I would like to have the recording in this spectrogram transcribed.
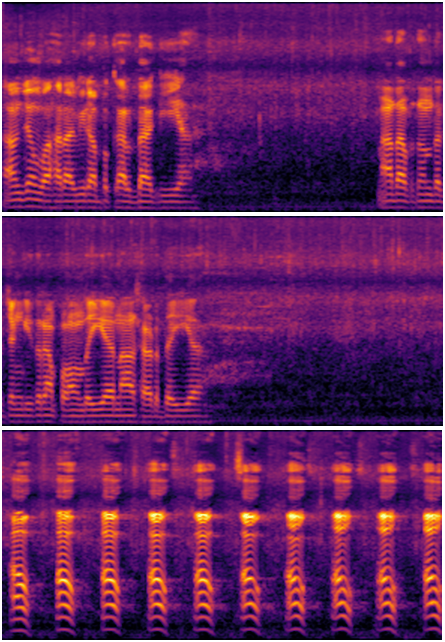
ਸਮਝੋ ਬਾਹਰ ਵੀ ਰੱਬ ਕਰਦਾ ਕੀ ਆ। ਨਾ ਤਾਂ ਪਤੰਦਰ ਚੰਗੀ ਤਰ੍ਹਾਂ ਪਾਉਂਦਾ ਹੀ ਆ, ਨਾ ਛੱਡਦਾ ਹੀ ਆ। ਆਓ ਆਓ। ਆਓ ਆਓ ਆਓ ਆਓ ਆਓ ਆਓ ਆਓ ਆਓ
